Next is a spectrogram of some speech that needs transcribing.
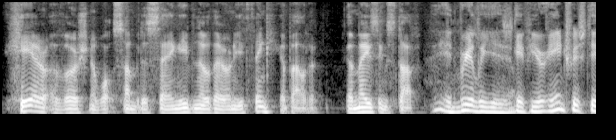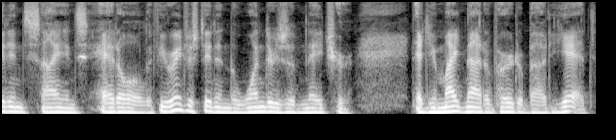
hear a version of what somebody's saying, even though they're only thinking about it. Amazing stuff. It really is. If you're interested in science at all, if you're interested in the wonders of nature that you might not have heard about yet,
